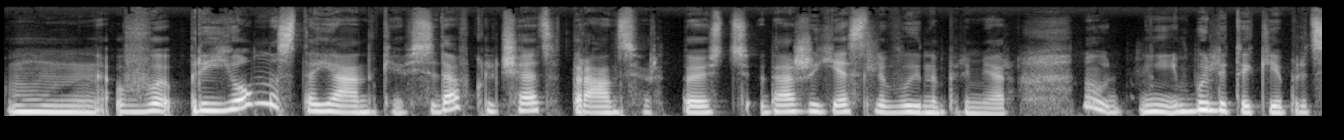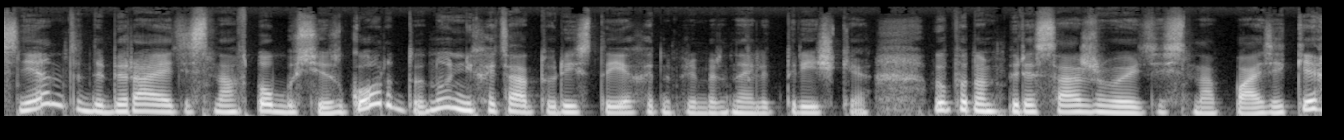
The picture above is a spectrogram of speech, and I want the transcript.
в прием на стоянке всегда включается трансфер. То есть, даже если вы, например, ну, были такие прецеденты, клиенты, добираетесь на автобусе из города, ну, не хотят туристы ехать, например, на электричке, вы потом пересаживаетесь на пазике,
